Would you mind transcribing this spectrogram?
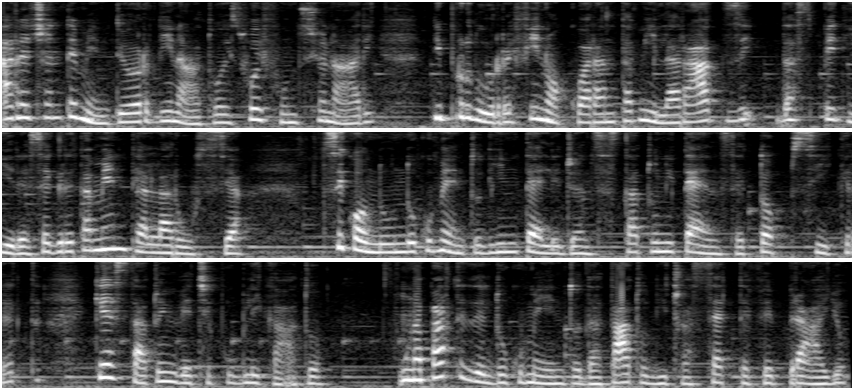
ha recentemente ordinato ai suoi funzionari di produrre fino a 40.000 razzi da spedire segretamente alla Russia, secondo un documento di intelligence statunitense top secret che è stato invece pubblicato. Una parte del documento, datato 17 febbraio,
